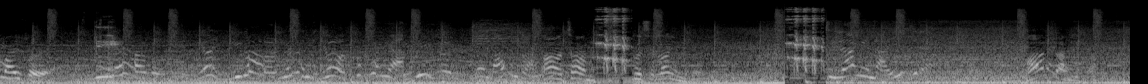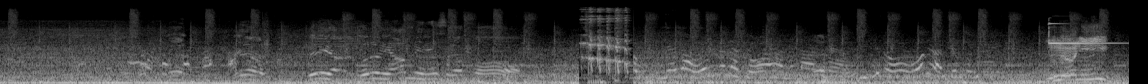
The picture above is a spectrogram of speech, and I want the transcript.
운전 조심하세요 이해하고 야 이거 얼마나 요 소통이 안 돼. 이거 이거 나도 안 돼. 아참 그 신랑입니다 신랑이 나 이제. 맞답니다 내가 내가 어른이 안면이 있어갖고 내가 얼마나 좋아하는 아이야. 운지도 오래 안 되고 있어. 맘에.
